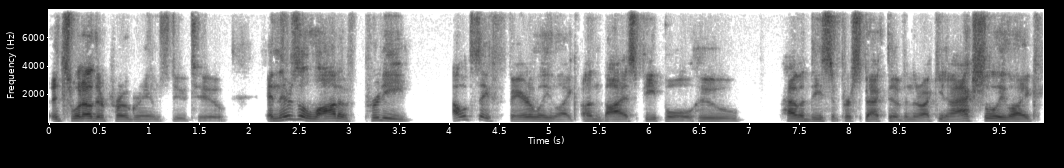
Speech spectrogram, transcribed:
it's what other programs do too. And there's a lot of pretty, I would say, fairly like unbiased people who have a decent perspective. And they're like, you know, actually, like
